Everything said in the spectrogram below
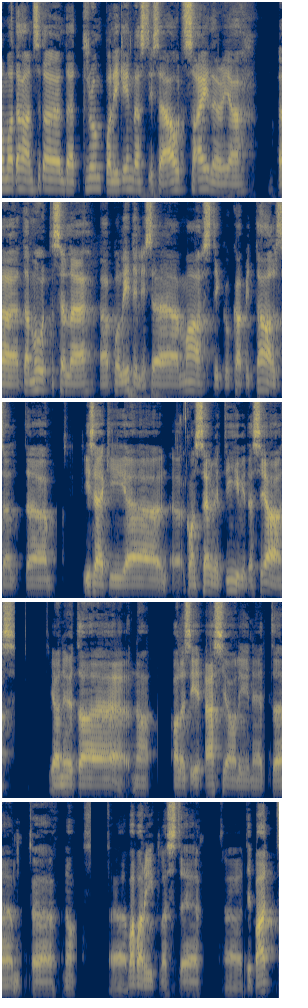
No ma tahan seda öelda, et Trump oli kindlasti see outsider ja äh, ta muutus selle äh, poliitilise maastiku kapitaalselt äh, isegi äh, konservatiivide seas. ja nüüd äh, noh, alles äsja oli need äh, noh vabariiklaste debatt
